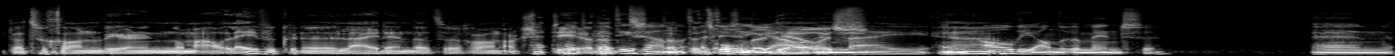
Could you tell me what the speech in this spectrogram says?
Dat we gewoon weer een normaal leven kunnen leiden. En dat we gewoon accepteren het, het, dat, is aan, dat het, het is onderdeel aan jou is. en mij en al die andere mensen. En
